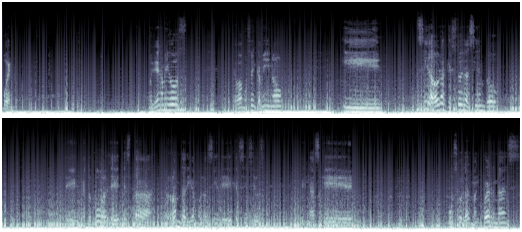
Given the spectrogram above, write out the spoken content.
Bueno. Muy bien amigos, ya vamos en camino. Y sí, ahora que estoy haciendo, eh, me tocó eh, esta ronda, digámoslo así, de ejercicios en las que uso las mancuernas,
